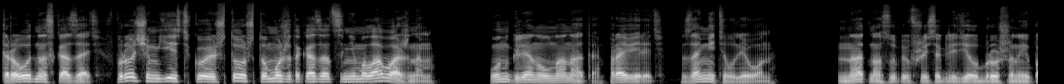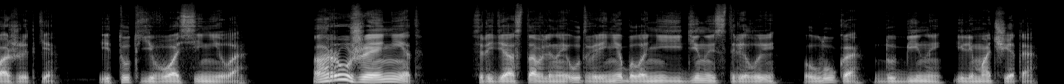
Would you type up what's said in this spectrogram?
Трудно сказать. Впрочем, есть кое-что, что может оказаться немаловажным. Он глянул на Ната, проверить, заметил ли он. Нат, насупившись, оглядел брошенные пожитки. И тут его осенило. «Оружия нет! Среди оставленной утвари не было ни единой стрелы, лука, дубины или мачете.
